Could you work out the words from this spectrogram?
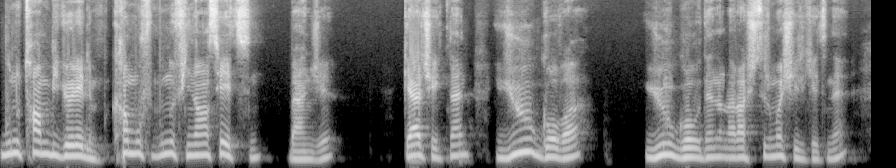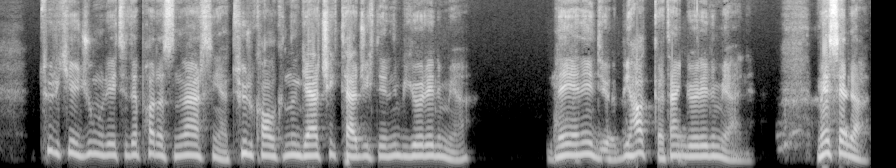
bunu tam bir görelim. Kamu bunu finanse etsin bence. Gerçekten YouGov'a YouGov denen araştırma şirketine Türkiye Cumhuriyeti de parasını versin ya. Türk halkının gerçek tercihlerini bir görelim ya. Neye ne diyor? Bir hakikaten görelim yani. Mesela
